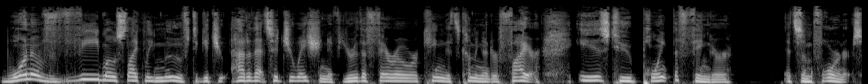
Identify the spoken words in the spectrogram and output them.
One of the most likely moves to get you out of that situation, if you're the pharaoh or king that's coming under fire, is to point the finger at some foreigners.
